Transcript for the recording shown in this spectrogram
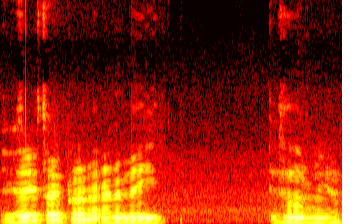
Si todavía estoy probando anime y te.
